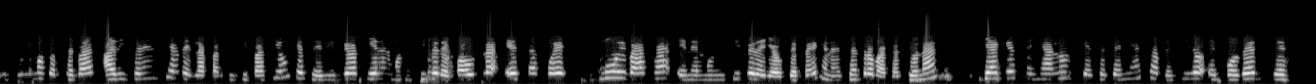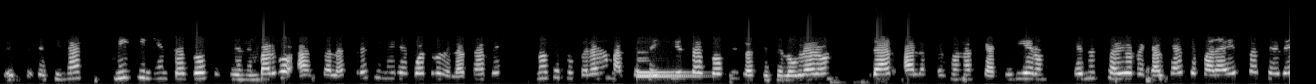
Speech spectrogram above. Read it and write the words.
y pudimos observar, a diferencia de la participación que se vivió aquí en el municipio de Pautla, esta fue muy baja en el municipio de Yautepec, en el centro vacacional, ya que señaló que se tenía establecido el poder de, destinar 1.500 dosis. Sin embargo, hasta las tres y media, cuatro de la tarde, no se superaron más que 600 dosis las que se lograron dar a las personas que acudieron. Es necesario recalcar que para esta sede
